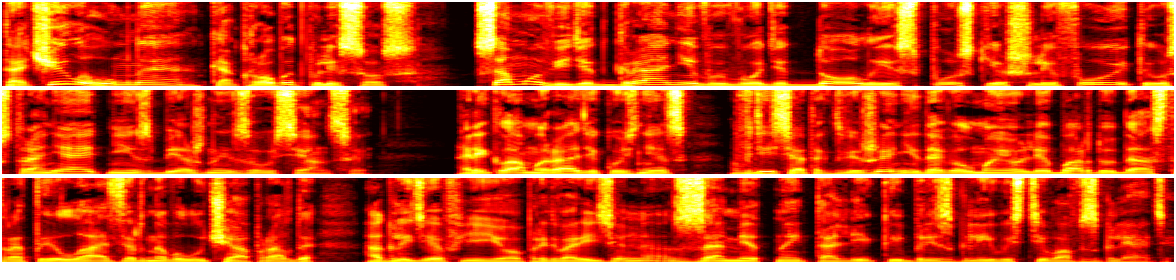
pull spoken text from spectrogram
Точила умная, как робот-пылесос. Само видит грани, выводит долы и спуски, шлифует и устраняет неизбежные заусенцы. Рекламы ради кузнец в десяток движений довел мою лебарду до остроты лазерного луча, правда, оглядев ее предварительно с заметной таликой брезгливости во взгляде.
